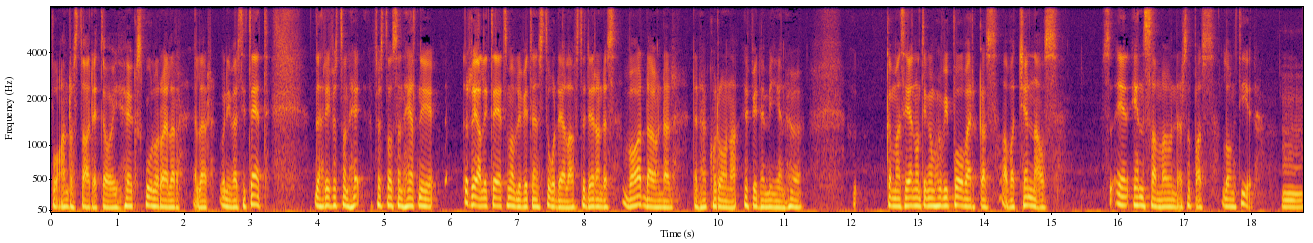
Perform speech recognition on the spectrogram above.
på andra stadiet och i högskolor eller, eller universitet. Det här är förstås en, förstås en helt ny realitet som har blivit en stor del av studerandes vardag under den här coronaepidemin. Hur, kan man säga någonting om hur vi påverkas av att känna oss ensamma under så pass lång tid? Mm.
